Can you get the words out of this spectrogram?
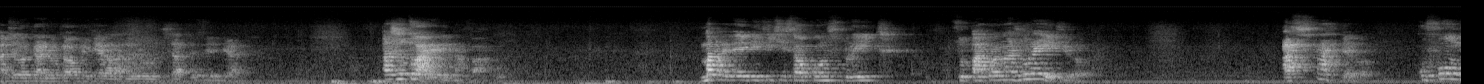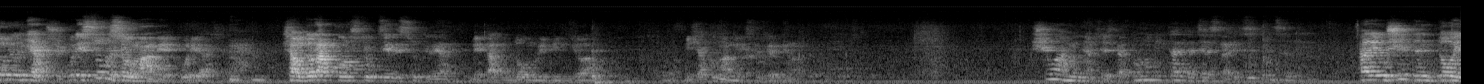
a celor care lucrau pe chiar la nivelul 70 de ani. Ajutoare din afară. Marele edificii s-au construit sub patronajul regilor, a statelor, cu fonduri uriașe, cu resurse umane uriașe. Și au durat construcții de sute de ani, de cazul Domnului din Ioan. Nici acum nu este terminat. Și oamenii acestea, comunitatea aceasta restrânsă, a reușit în doi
